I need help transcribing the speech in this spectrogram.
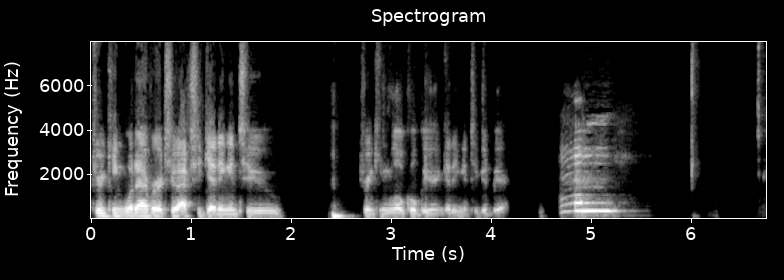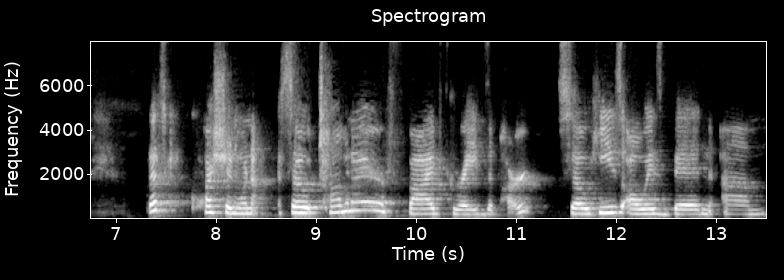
drinking whatever to actually getting into drinking local beer and getting into good beer? Um, that's a good question. When so Tom and I are five grades apart, so he's always been um,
